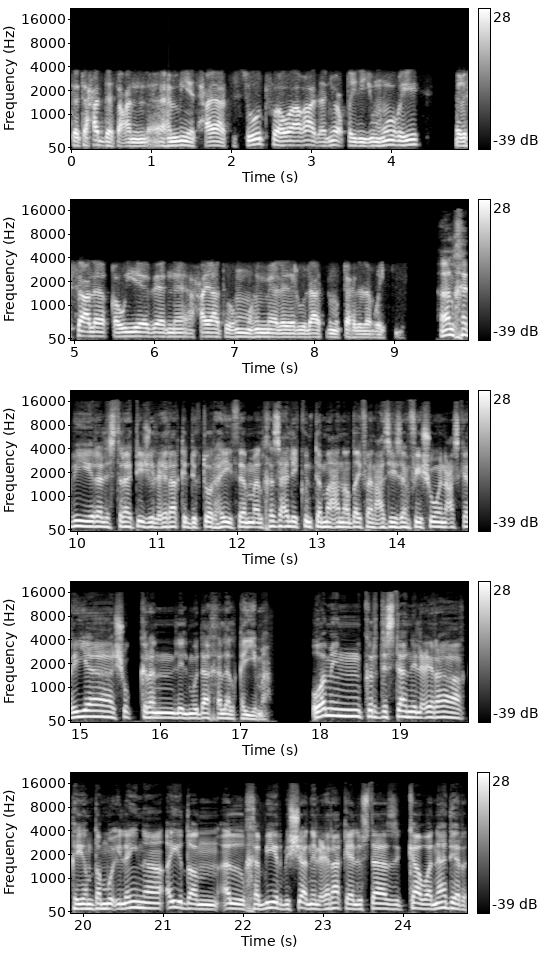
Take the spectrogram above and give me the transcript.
تتحدث عن أهمية حياة السود فهو أراد أن يعطي لجمهوره رسالة قوية بأن حياتهم مهمة لدى الولايات المتحدة الأمريكية. الخبير الاستراتيجي العراقي الدكتور هيثم الخزعلي كنت معنا ضيفا عزيزا في شؤون عسكرية. شكرا للمداخلة القيمة. ومن كردستان العراق ينضم إلينا أيضا الخبير بالشأن العراقي الأستاذ كاوا نادر.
